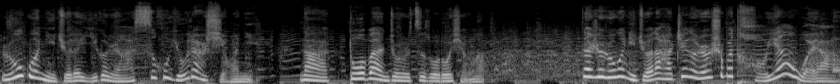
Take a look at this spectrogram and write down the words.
如果你觉得一个人啊似乎有点喜欢你，那多半就是自作多情了。但是如果你觉得哈这个人是不是讨厌我呀，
